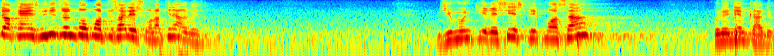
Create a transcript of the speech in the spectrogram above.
dans 15 minutes, je ne comprends tout ça, les sons, là. Qui n'arrive ça? Du monde qui réussit, explique-moi ça. Vous donnez le cadeau.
